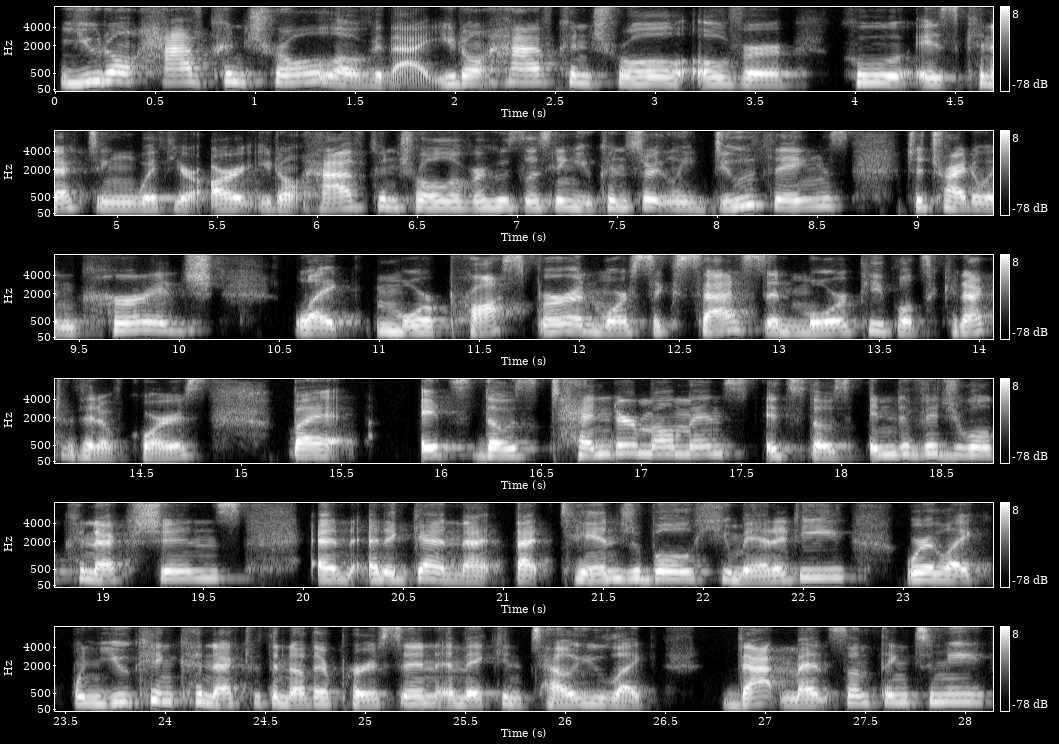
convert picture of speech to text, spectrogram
you don't have control over that. You don't have control over who is connecting with your art. You don't have control over who's listening. You can certainly do things to try to encourage like more prosper and more success and more people to connect with it, of course. But it's those tender moments it's those individual connections and and again that that tangible humanity where like when you can connect with another person and they can tell you like that meant something to me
